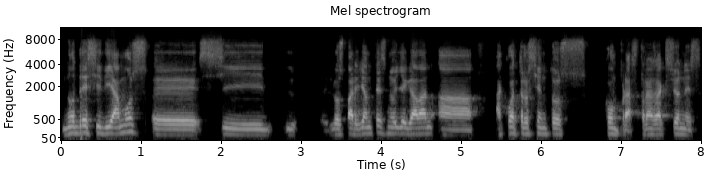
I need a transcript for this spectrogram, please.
no decidíamos eh, si los variantes no llegaban a, a 400 compras, transacciones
